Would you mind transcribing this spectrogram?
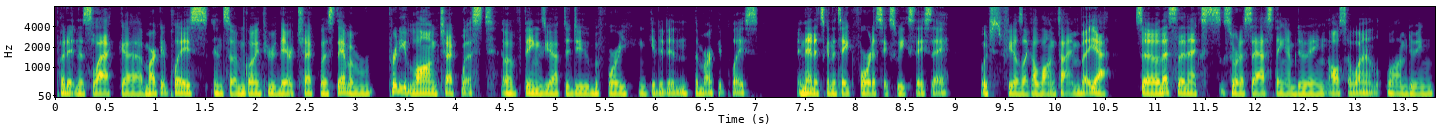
put it in the Slack uh, marketplace. And so I'm going through their checklist. They have a pretty long checklist of things you have to do before you can get it in the marketplace. And then it's going to take four to six weeks, they say, which feels like a long time. But yeah, so that's the next sort of SaaS thing I'm doing also while, while I'm doing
